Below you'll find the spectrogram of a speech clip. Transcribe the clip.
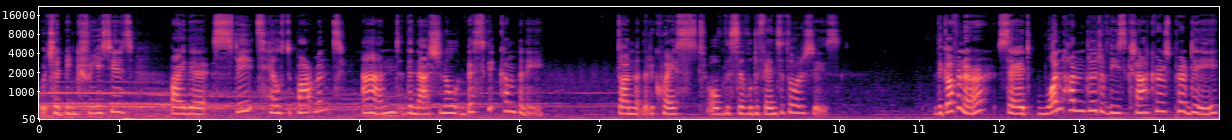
which had been created by the State Health Department and the National Biscuit Company. done at the request of the civil defence authorities. The governor said 100 of these crackers per day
